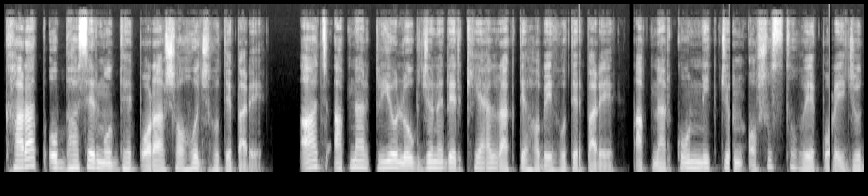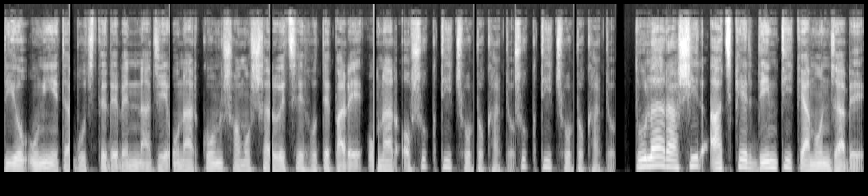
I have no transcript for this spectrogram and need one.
খারাপ অভ্যাসের মধ্যে পড়া সহজ হতে পারে। আজ আপনার প্রিয় লোকজনেদের খেয়াল রাখতে হবে, হতে পারে আপনার কোন নিকজন অসুস্থ হয়ে পড়ে, যদিও উনি এটা বুঝতে দেবেন না যে ওনার কোন সমস্যা রয়েছে, হতে পারে ওনার অসুখটি ছোটখাটো। সুখটি ছোটখাটো। তুলা রাশির আজকের দিনটি কেমন যাবে?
